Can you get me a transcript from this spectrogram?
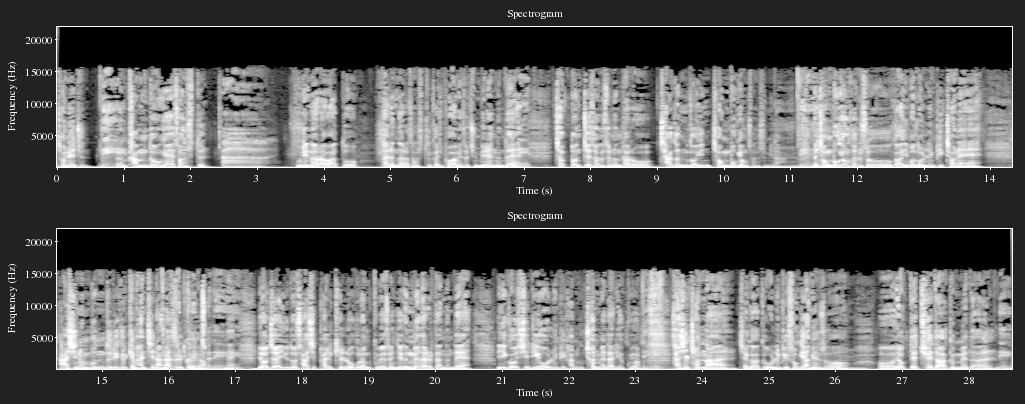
전해준 네. 그런 감동의 선수들 아, 우리나라와 또 다른 나라 선수들까지 포함해서 준비를 했는데 네. 첫 번째 선수는 바로 작은 거인 정보경 선수입니다. 음, 네네. 정보경 선수가 이번 올림픽 전에 아시는 분들이 그렇게 많지는 않았을 그렇- 거예요. 그렇죠. 네. 여자 유도 48kg급에서 이제 은메달을 땄는데 이것이 리오 올림픽 한국 첫 메달이었고요. 네. 사실 첫날 제가 그 올림픽 소개하면서 어, 역대 최다 금메달 음. 네.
